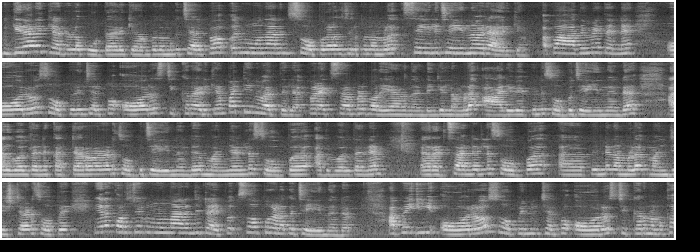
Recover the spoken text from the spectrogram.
ബിഗിനറൊക്കെ ആയിട്ടുള്ള കൂട്ടുകാരൊക്കെ ആകുമ്പോൾ നമുക്ക് ചിലപ്പോൾ ഒരു മൂന്നാലഞ്ച് സോപ്പുകളൊക്കെ ചിലപ്പോൾ നമ്മൾ സെയിൽ ചെയ്യുന്നവരായിരിക്കും. അപ്പോൾ ആദ്യമേ തന്നെ ഓരോ സോപ്പിനും ചിലപ്പോൾ ഓരോ സ്റ്റിക്കർ അടിക്കാൻ പറ്റിയെന്ന് വരത്തില്ല. ഫോർ എക്സാമ്പിൾ പറയുകയാണെന്നുണ്ടെങ്കിൽ നമ്മൾ ആര്യവേപ്പിന്റെ സോപ്പ് ചെയ്യുന്നുണ്ട് അതുപോലെ തന്നെ കറ്റാർവാഴയുടെ സോപ്പ് ചെയ്യുന്നുണ്ട് മഞ്ഞളുടെ സോപ്പ് അതുപോലെ തന്നെ റെഡ് സാൻഡലിന്റെ സോപ്പ് പിന്നെ നമ്മൾ മഞ്ചിഷ്ടയുടെ സോപ്പ് ഇങ്ങനെ കുറച്ചൊരു മൂന്നാലഞ്ച് ടൈപ്പ് സോപ്പുകളൊക്കെ ചെയ്യുന്നുണ്ട്. അപ്പോൾ ഈ ഓരോ സോപ്പിനും ചിലപ്പോൾ ഓരോ സ്റ്റിക്കർ നമുക്ക്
